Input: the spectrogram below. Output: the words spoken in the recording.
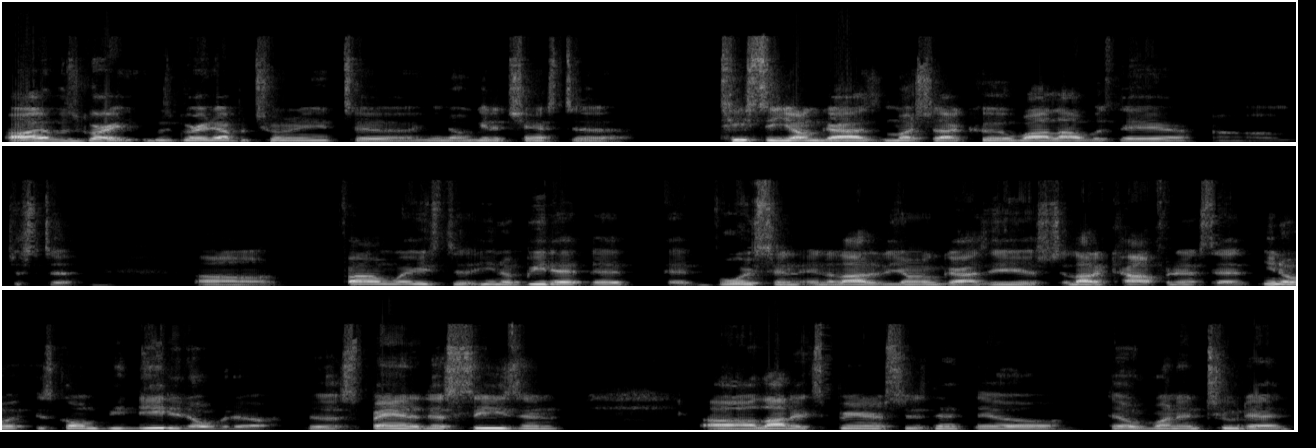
Oh, it was great. It was a great opportunity to you know get a chance to teach the young guys as much as I could while I was there, um, just to uh, find ways to you know be that that, that voice in, in, a lot of the young guys' ears. A lot of confidence that you know is going to be needed over the, the span of this season uh, a lot of experiences that they'll they'll run into that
